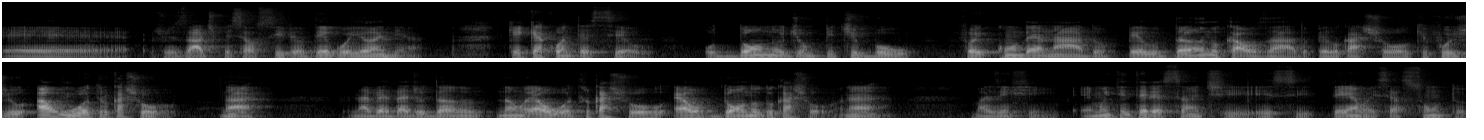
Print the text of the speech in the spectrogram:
É, Juizado Especial Civil de Goiânia. O que, que aconteceu? O dono de um pitbull foi condenado pelo dano causado pelo cachorro que fugiu a um outro cachorro, né? Na verdade, o dano não é o outro cachorro, é o dono do cachorro, né? Mas enfim, é muito interessante esse tema, esse assunto,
